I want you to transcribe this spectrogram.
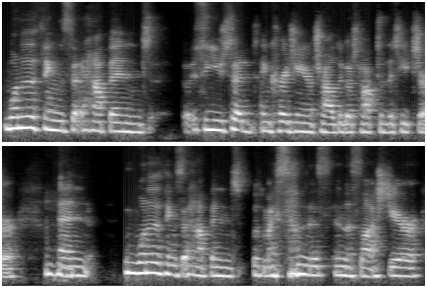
One of the things that happened so you said encouraging your child to go talk to the teacher mm-hmm. and one of the things that happened with my son this in this last year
